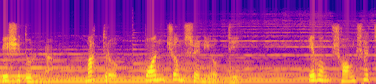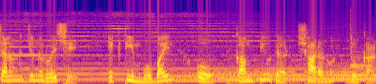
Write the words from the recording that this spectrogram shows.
বেশি দূর না, মাত্র পঞ্চম শ্রেণি অবধি। এবং সংসার চালানোর জন্য রয়েছে একটি মোবাইল ও কম্পিউটার সারানোর দোকান।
